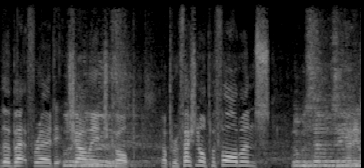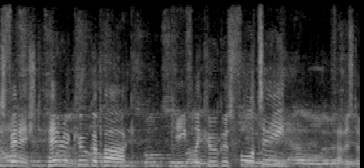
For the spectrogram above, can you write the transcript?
the Betfred Challenge Cup. A professional performance and it's finished here at Cougar Park. Keighley Cougars 14, Featherstone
